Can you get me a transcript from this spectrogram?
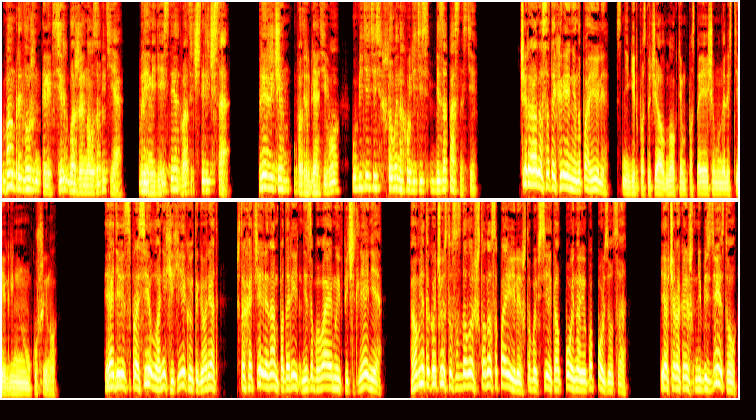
Вам предложен эликсир блаженного забытия. Время действия 24 часа. Прежде чем употреблять его, убедитесь, что вы находитесь в безопасности. «Вчера нас этой хренью напоили», — Снегирь постучал ногтем по стоящему на листе глиняному кувшину. «Я девиц спросил, они хихикают и говорят, что хотели нам подарить незабываемые впечатления, а у меня такое чувство создалось, что нас опоили, чтобы всей толпой нами попользоваться. Я вчера, конечно, не бездействовал,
